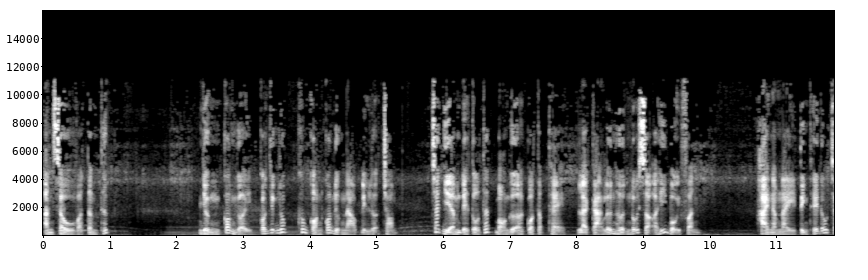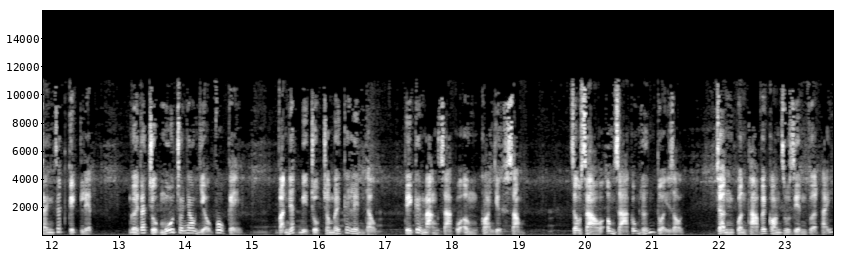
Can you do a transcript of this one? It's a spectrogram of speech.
ăn sâu vào tâm thức. Nhưng con người có những lúc không còn con đường nào để lựa chọn, Trách nhiệm để tổn thất bỏ ngựa của tập thể lại càng lớn hơn nỗi sợ ấy bội phần. Hai năm này tình thế đấu tranh rất kịch liệt, người ta chụp mũ cho nhau nhiều vô kể, vạn nhất bị chụp cho mấy cái lên đầu thì cái mạng già của ông coi như xong. Dẫu sao ông già cũng lớn tuổi rồi, trận quần thảo với con du diên vừa nãy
